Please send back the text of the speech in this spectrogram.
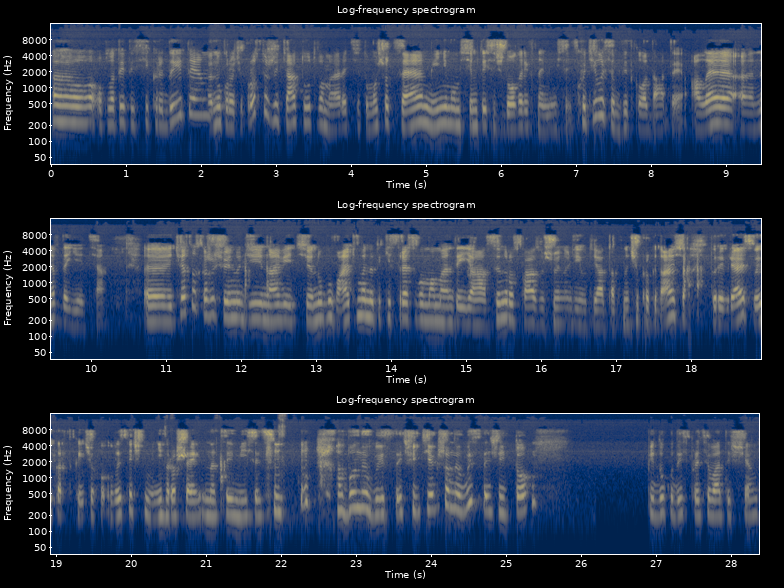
оплатити всі кредити. Ну коротше, просто життя тут в Америці, тому що це мінімум 7 тисяч доларів на місяць. Хотілося б відкладати, але е, не вдається. Е, Чесно скажу, що іноді навіть ну бувають в мене такі стресові моменти. Я сину розказую, що іноді от я так вночі прокидаюся, перевіряю свої картки, чи вистачить мені грошей на цей місяць або не вистачить. Якщо не вистачить, то піду кудись працювати ще.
